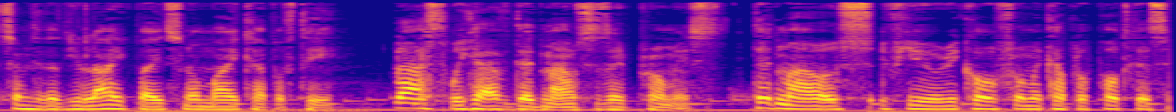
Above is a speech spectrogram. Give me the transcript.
something that you like, but it's not my cup of tea. Last, we have Deadmau5, as I promised. Deadmau5, if you recall from a couple of podcasts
